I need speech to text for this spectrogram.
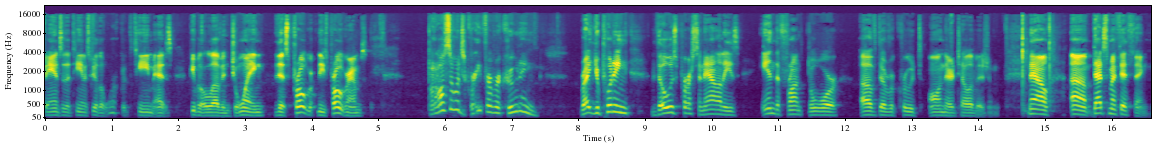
fans of the team, as people that work with the team, as people that love enjoying this program, these programs. But also, it's great for recruiting, right? You're putting those personalities in the front door of the recruits on their television. Now, um, that's my fifth thing.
